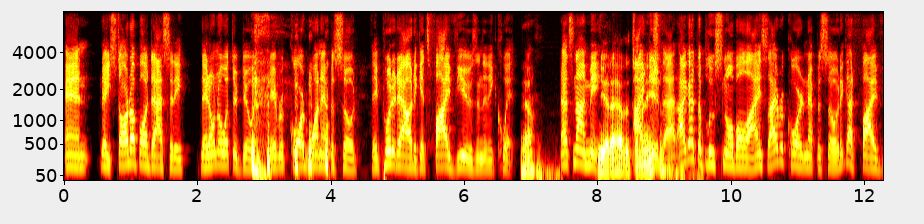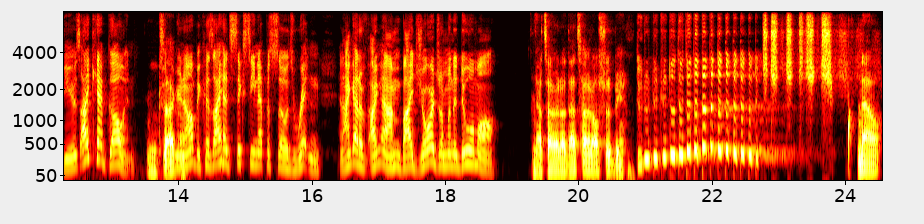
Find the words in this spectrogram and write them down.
and they start up Audacity. They don't know what they're doing. They record one episode, they put it out, it gets five views, and then they quit. Yeah. That's not me. You got to have the I did that. I got the blue snowball ice. I recorded an episode. It got five views. I kept going. Exactly. You know, because I had 16 episodes written, and I got to. I'm by George. I'm gonna do them all. That's how it. That's how it all should be. Now,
